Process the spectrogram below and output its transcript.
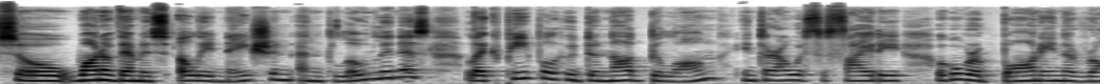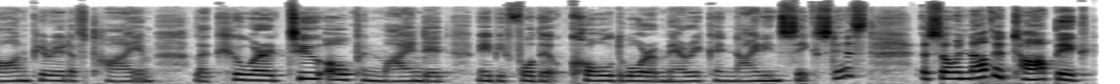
So one of them is alienation and loneliness, like people who do not belong into our society, or who were born in a wrong period of time, like who are too open-minded, maybe for the Cold War America in 1960s. So another topic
